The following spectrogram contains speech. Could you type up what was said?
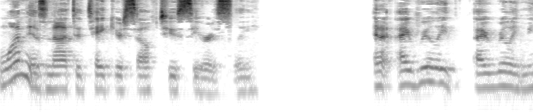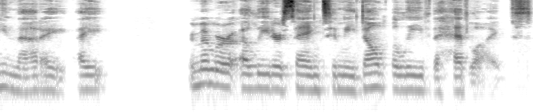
one is not to take yourself too seriously. And I really, I really mean that. I, I remember a leader saying to me, don't believe the headlines.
